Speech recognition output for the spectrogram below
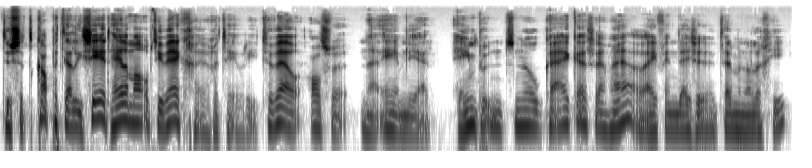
dus het kapitaliseert helemaal op die werkgeheugentheorie. Terwijl als we naar EMDR 1.0 kijken, even in deze terminologie,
